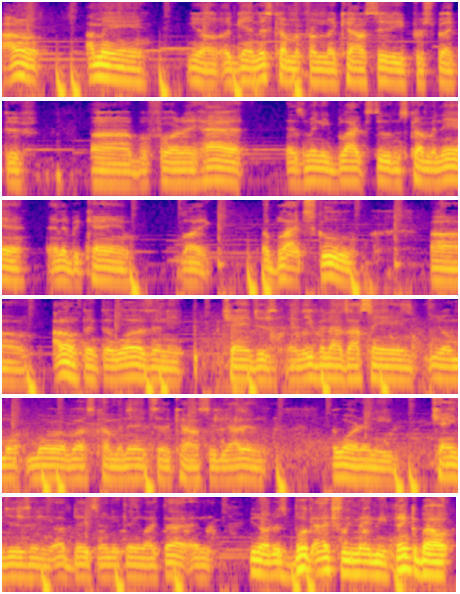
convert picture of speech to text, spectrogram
I don't. I mean, you know, again, this coming from the Cal City perspective. Uh, before they had as many black students coming in, and it became like a black school. Um, I don't think there was any changes, and even as I seen, you know, more more of us coming into Cal City, I didn't. There weren't any changes, any updates, or anything like that. And you know, this book actually made me think about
